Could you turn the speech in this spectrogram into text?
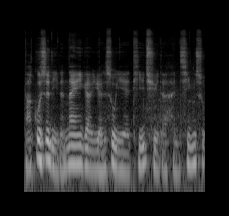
把故事里的那一个元素也提取得很清楚。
